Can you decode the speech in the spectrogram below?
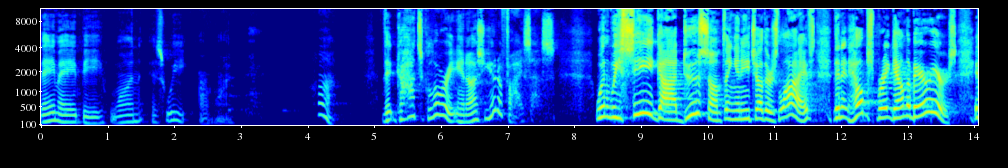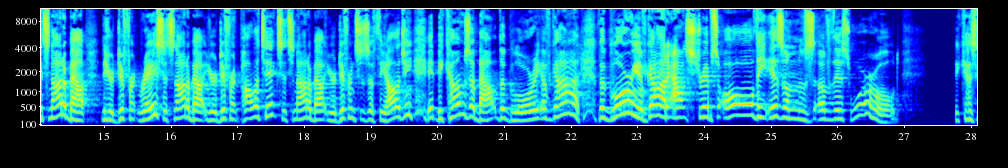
they may be one as we are one. Huh. That God's glory in us unifies us. When we see God do something in each other's lives, then it helps break down the barriers. It's not about your different race, it's not about your different politics, it's not about your differences of theology. It becomes about the glory of God. The glory of God outstrips all the isms of this world because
